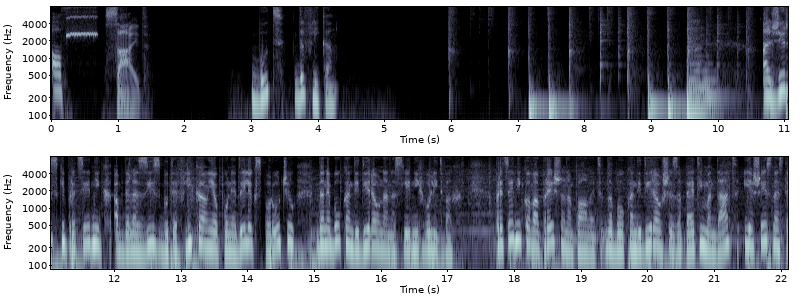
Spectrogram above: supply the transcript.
Offside. But da Flika. Alžirski predsednik Abdelaziz Bouteflika je v ponedeljek sporočil, da ne bo kandidiral na naslednjih volitvah. Predsednikova prejšnja napoved, da bo kandidiral še za peti mandat, je 16.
